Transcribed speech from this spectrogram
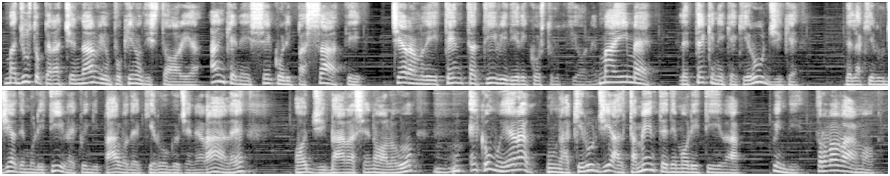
Ma giusto per accennarvi un pochino di storia, anche nei secoli passati c'erano dei tentativi di ricostruzione, ma ahimè le tecniche chirurgiche della chirurgia demolitiva, e quindi parlo del chirurgo generale, oggi barra senologo, mm-hmm. e come era una chirurgia altamente demolitiva. Quindi trovavamo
